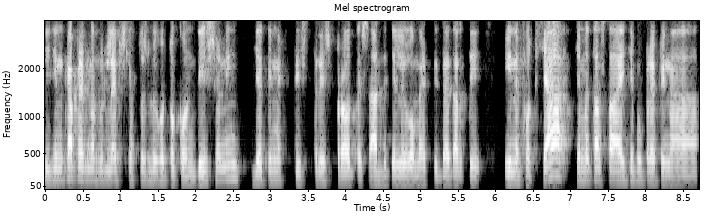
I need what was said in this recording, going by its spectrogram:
και γενικά πρέπει να δουλέψει και αυτός λίγο το conditioning, γιατί μέχρι τις τρεις πρώτες, άντε και λίγο μέχρι την τέταρτη, είναι φωτιά και μετά στα εκεί που πρέπει να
